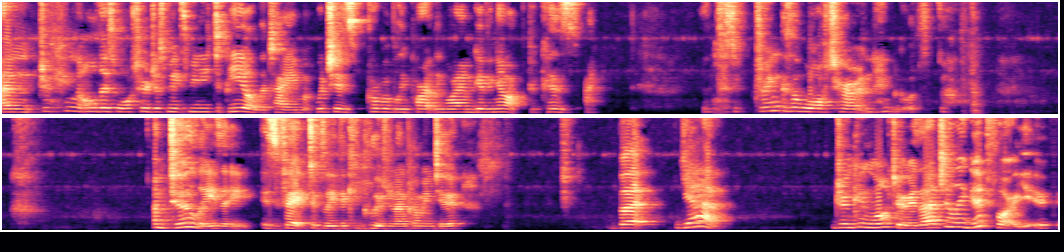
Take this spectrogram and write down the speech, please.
And drinking all this water just makes me need to pee all the time, which is probably partly why I'm giving up because I drink the water and then go. I'm too lazy, is effectively the conclusion I'm coming to. But yeah, drinking water is actually good for you.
